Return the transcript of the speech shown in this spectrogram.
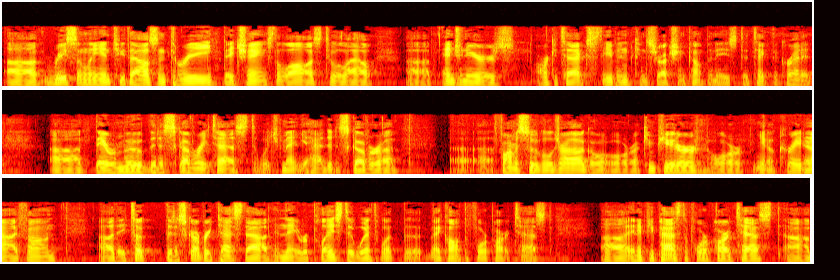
Uh, recently, in 2003, they changed the laws to allow uh, engineers, architects, even construction companies to take the credit. Uh, they removed the discovery test, which meant you had to discover a, a pharmaceutical drug or, or a computer or you know create an iPhone. Uh, they took the discovery test out and they replaced it with what the, they call it the four-part test. Uh, and if you pass the four-part test, uh,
